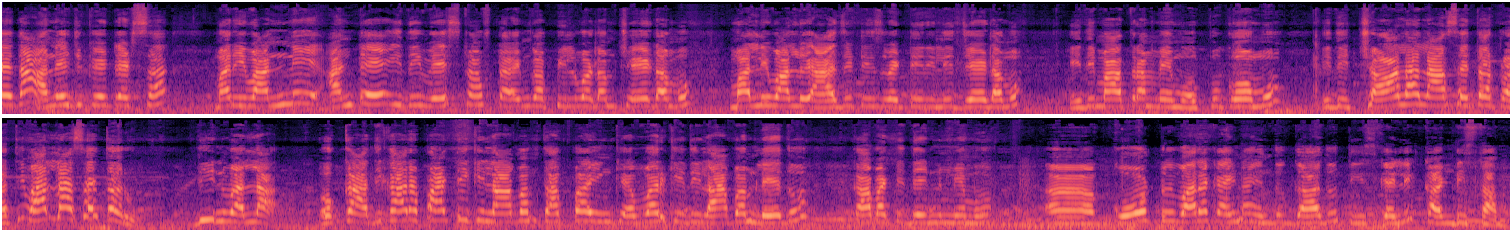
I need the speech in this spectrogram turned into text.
లేదా? అన్ఎడ్యుకేటెడ్సా మరి ఇవన్నీ అంటే ఇది వేస్ట్ ఆఫ్ టైంగా పిలవడం చేయడము మళ్ళీ వాళ్ళు యాజ్ ఇట్ ఈస్ పెట్టి రిలీజ్ చేయడము. ఇది మాత్రం మేము ఒప్పుకోము. ఇది చాలా లాస్ అవుతారు. ప్రతి వాళ్ళు లాస్ అవుతారు. దీనివల్ల ఒక్క అధికార పార్టీకి లాభం తప్ప ఇంకెవ్వరికి ఇది లాభం లేదు. కాబట్టి దీన్ని మేము కోర్టు వరకైనా ఎందుకు కాదు తీసుకెళ్ళి ఖండిస్తాము.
